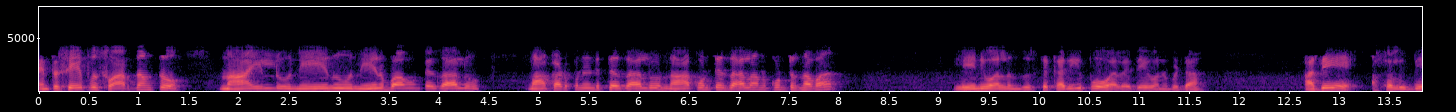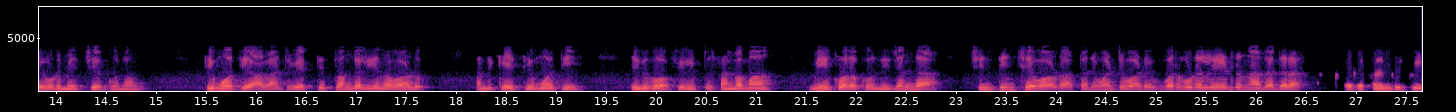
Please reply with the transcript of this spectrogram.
ఎంతసేపు స్వార్థంతో నా ఇల్లు నేను నేను బాగుంటే చాలు నా కడుపు నిండితే చాలు నాకుంటే చాలు అనుకుంటున్నావా? లేని వాళ్ళని చూస్తే కరిగిపోవాలి దేవుని బిడ్డ. అదే అసలు దేవుడు మెచ్చే గుణం. తిమోతి అలాంటి వ్యక్తిత్వం కలిగిన వాడు. అందుకే తిమోతి ఇదిగో ఫిలిప్ సంగమా మీ కొరకు నిజంగా చింతించేవాడు అతని వంటి వాడు ఎవ్వరు కూడా లేడు నా దగ్గర. ఒక తండ్రికి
